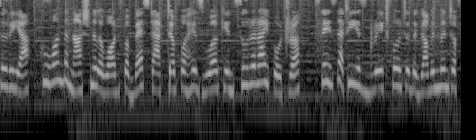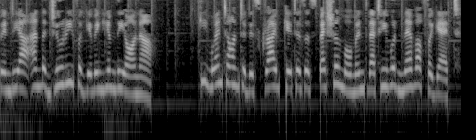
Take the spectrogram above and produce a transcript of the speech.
Suriya, who won the National Award for Best Actor for his work in Soorarai Pottru, says that he is grateful to the Government of India and the jury for giving him the honor. He went on to describe Kit as a special moment that he would never forget.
